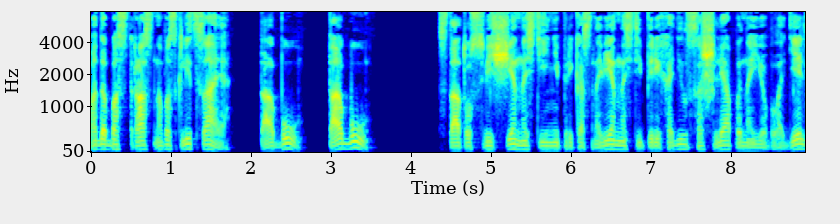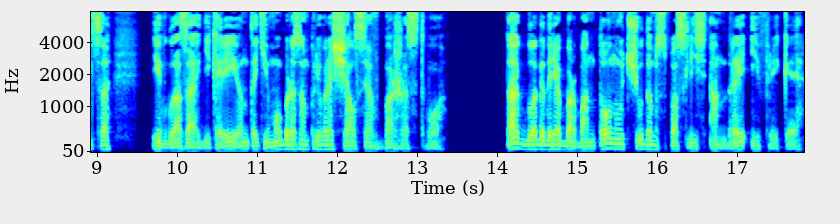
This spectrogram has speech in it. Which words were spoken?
подобострастно восклицая «Табу! Табу!». Статус священности и неприкосновенности переходил со шляпы на ее владельца, и в глазах дикарей он таким образом превращался в божество. Так, благодаря Барбантону, чудом спаслись Андре и Фрике.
